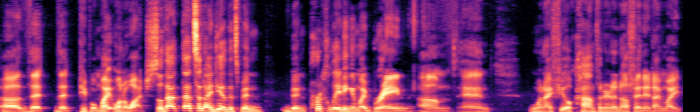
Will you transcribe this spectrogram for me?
uh, that that people might want to watch so that that's an idea that's been been percolating in my brain um, and when i feel confident enough in it i might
